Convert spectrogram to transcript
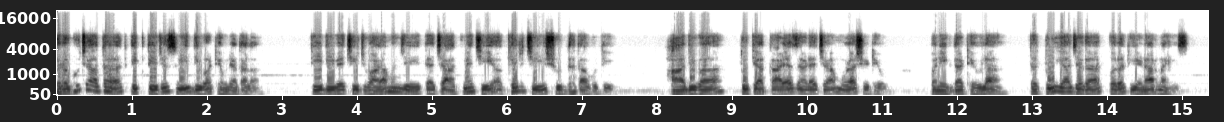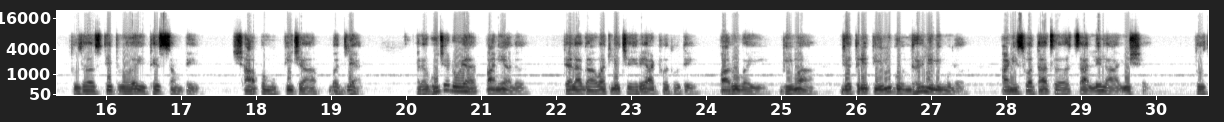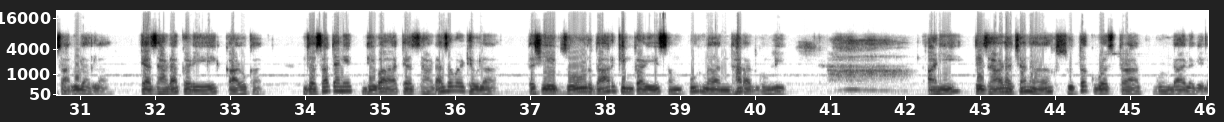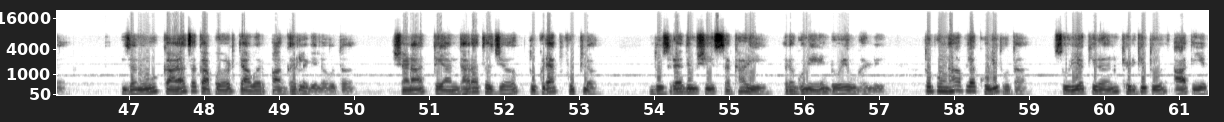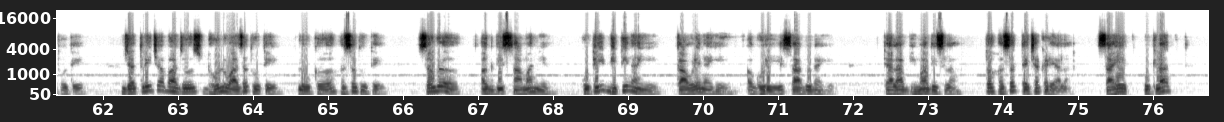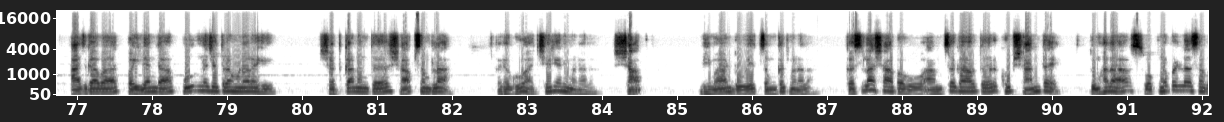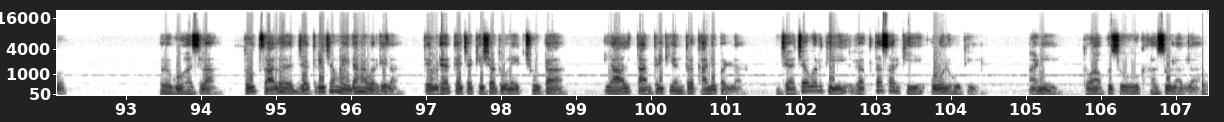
रघुच्या हातात एक तेजस्वी दिवा ठेवण्यात आला. ती दिव्याची ज्वाळा म्हणजे त्याच्या आत्म्याची अखेरची शुद्धता होती. हा दिवा तू त्या काळ्या झाडाच्या मुळाशी ठेव. पण एकदा ठेवला तर तू या जगात परत येणार नाहीस. तुझं अस्तित्व इथेच संपेल शापमुक्तीच्या बदल्यात. रघुच्या डोळ्यात पाणी आलं. त्याला गावातले चेहरे आठवत होते. पारुबाई भीमा जत्रेतील गोंधळलेली मुलं आणि स्वतःच चाललेलं आयुष्य. तो चालू लागला त्या झाडाकडे काळोखात. जसा त्याने दिवा त्या झाडाजवळ ठेवला तशी एक जोरदार किंकाळी संपूर्ण अंधारात घुमली. आणि ते झाड अचानक सुतक वस्त्रात गुंडाळलं गेलं. जणू काळाचं कापड त्यावर पांघरलं गेलं होतं. क्षणात ते अंधाराचं जग तुकड्यात फुटलं. दुसऱ्या दिवशी सकाळी रघुने डोळे उघडले. तो पुन्हा आपल्या खोलीत होता. सूर्यकिरण खिडकीतून आत येत होते. जत्रेच्या बाजूस ढोल वाजत होते. लोक हसत होते. सगळं अगदी सामान्य. कुठेही भीती नाही कावळे नाही अघोरी साधू नाही. त्याला भीमा दिसला. तो हसत त्याच्याकडे आला. साहेब उठलात? आज गावात पहिल्यांदा पूर्ण जत्रा होणार आहे. शतकानंतर शाप संपला. रघु आश्चर्याने म्हणाला शाप? भीमा डोळे चमकत म्हणाला कसला शाप अहो? आमचं गाव तर खूप शांत आहे. तुम्हाला स्वप्न पडलं असावं. रघु हसला. तो चालत जत्रेच्या मैदानावर गेला. तेवढ्यात त्याच्या खिशातून एक छोटा लाल तांत्रिक यंत्र खाली पडला. ज्याच्यावरती रक्तासारखी ओल होती आणि तो आपसूक हसू लागला.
